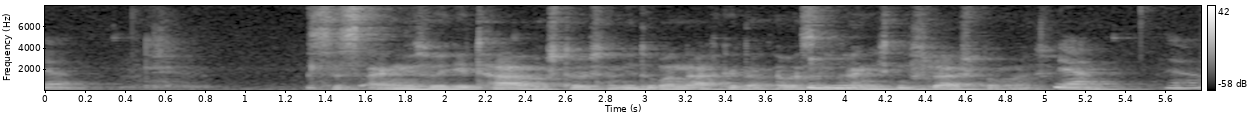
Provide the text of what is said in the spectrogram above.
Ja. Es ist eigentlich vegetarisch, da habe ich noch nie drüber nachgedacht, aber es mhm. gibt eigentlich nicht Fleisch bei euch. Ja, ja.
